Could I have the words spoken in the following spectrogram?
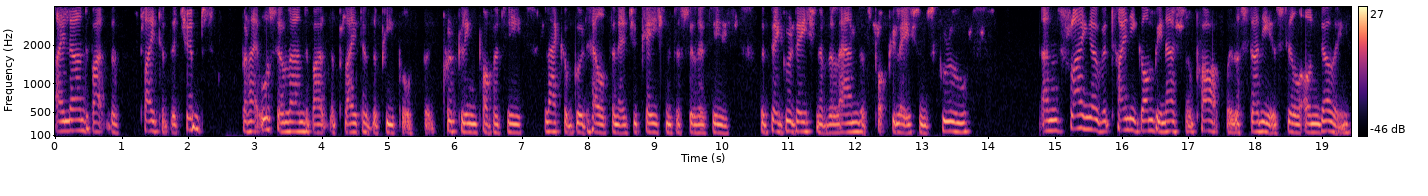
I learned about the plight of the chimps but I also learned about the plight of the people, the crippling poverty, lack of good health and education facilities, the degradation of the land as populations grew. And flying over tiny Gombe National Park, where the study is still ongoing,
